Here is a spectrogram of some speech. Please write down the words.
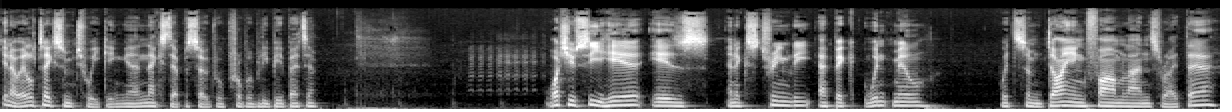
you know it'll take some tweaking. Uh, next episode will probably be better. What you see here is an extremely epic windmill with some dying farmlands right there.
